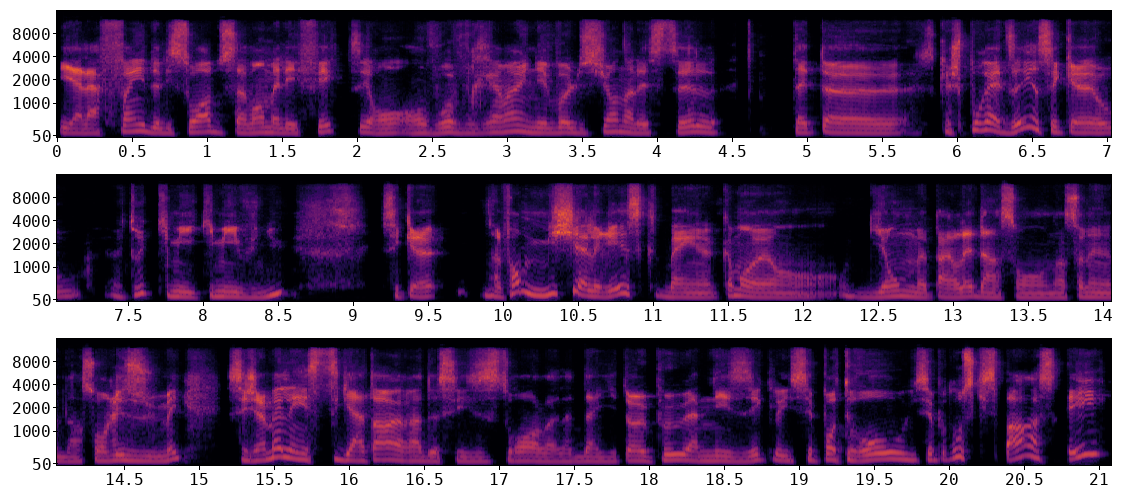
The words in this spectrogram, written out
et à la fin de l'histoire du savon maléfique. On, voit vraiment une évolution dans le style. Peut-être euh, ce que je pourrais dire, c'est que un truc qui m'est, venu, c'est que dans le fond, Michel Risque, ben, comme on- Guillaume me parlait dans son, dans son, dans son résumé, c'est jamais l'instigateur hein, de ces histoires-là là-dedans. Il est un peu amnésique, là, il ne sait pas trop, il sait pas trop ce qui se passe. Et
